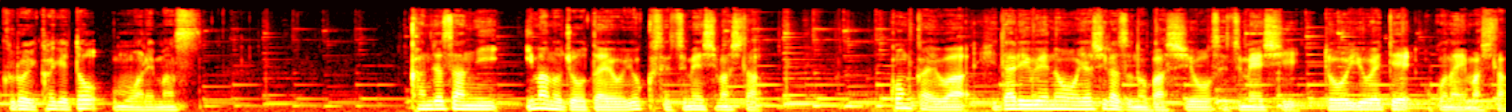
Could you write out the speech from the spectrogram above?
黒い影と思われます。患者さんに今の状態をよく説明しました。今回は左上の親知らずの抜歯を説明し同意を得て行いました。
